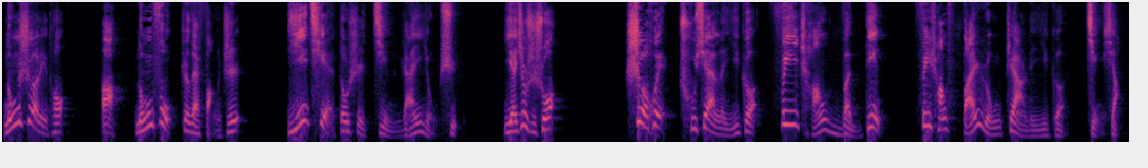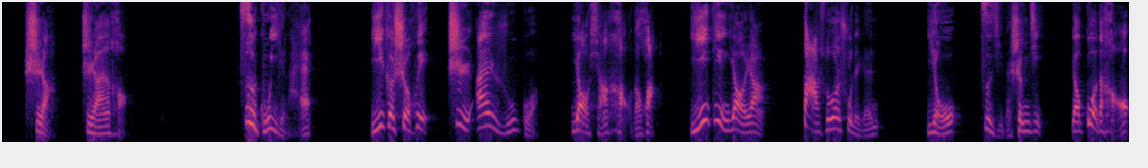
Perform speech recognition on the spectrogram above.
农舍里头啊，农妇正在纺织，一切都是井然有序。也就是说。社会出现了一个非常稳定、非常繁荣这样的一个景象。是啊，治安好。自古以来，一个社会治安如果要想好的话，一定要让大多数的人有自己的生计，要过得好，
